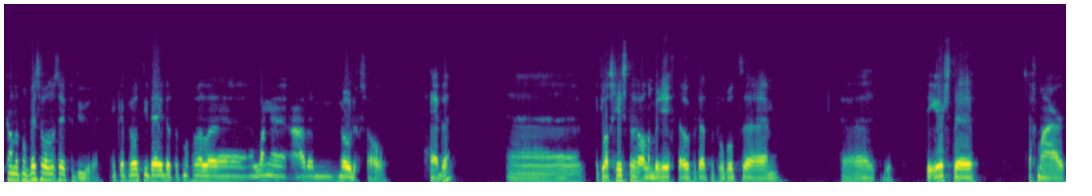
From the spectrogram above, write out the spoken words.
kan het nog best wel eens even duren. Ik heb wel het idee dat het nog wel een lange adem nodig zal hebben. ik las gisteren al een bericht over dat bijvoorbeeld ehm, de, de eerste, zeg maar,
